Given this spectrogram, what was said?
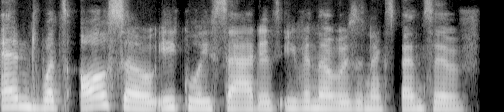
and what's also equally sad is even though it was an expensive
